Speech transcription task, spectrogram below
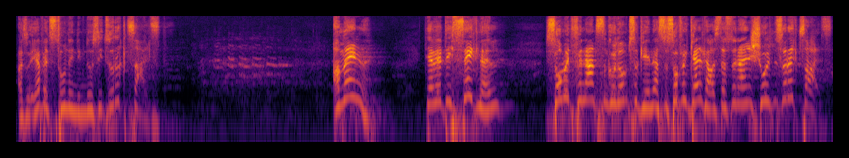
also er wird es tun, indem du sie zurückzahlst. Amen. Der wird dich segnen, so mit Finanzen gut umzugehen, dass du so viel Geld hast, dass du deine Schulden zurückzahlst.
